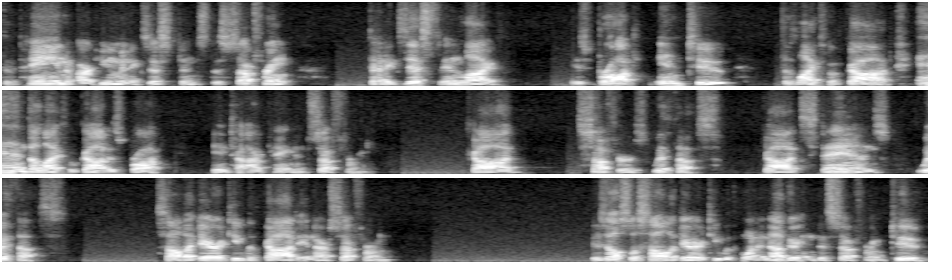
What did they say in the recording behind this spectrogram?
The pain of our human existence, the suffering that exists in life, is brought into the life of God, and the life of God is brought into our pain and suffering. God suffers with us, God stands with us. Solidarity with God in our suffering. There's also solidarity with one another in this suffering, too.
